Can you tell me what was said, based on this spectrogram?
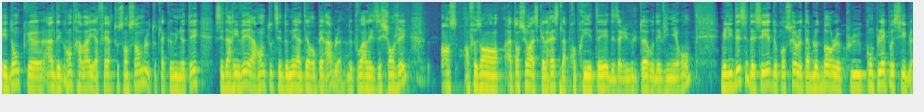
Et donc, euh, un des grands travaux à faire tous ensemble, toute la communauté, c'est d'arriver à rendre toutes ces données interopérables, de pouvoir les échanger, en, en, faisant attention à ce qu'elles restent la propriété des agriculteurs ou des vignerons, mais l'idée, c'est d'essayer de construire le tableau de bord le plus complet possible.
